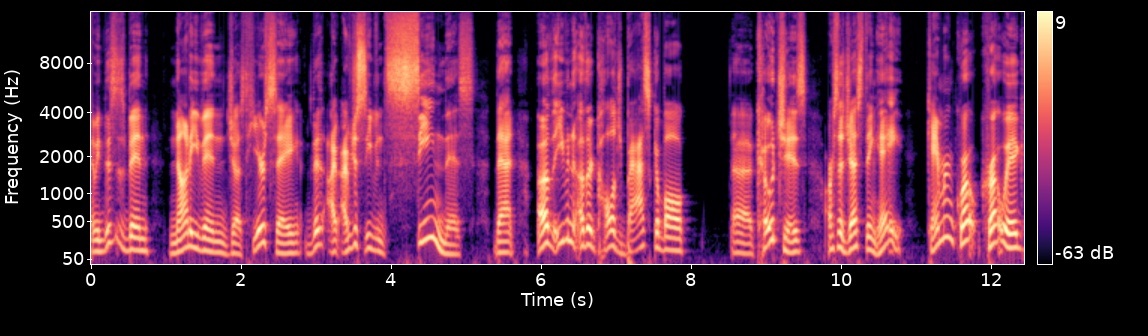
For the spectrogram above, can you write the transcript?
I mean, this has been not even just hearsay. This I, have just even seen this that other even other college basketball uh, coaches are suggesting, hey, Cameron Crow- Krutwig,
